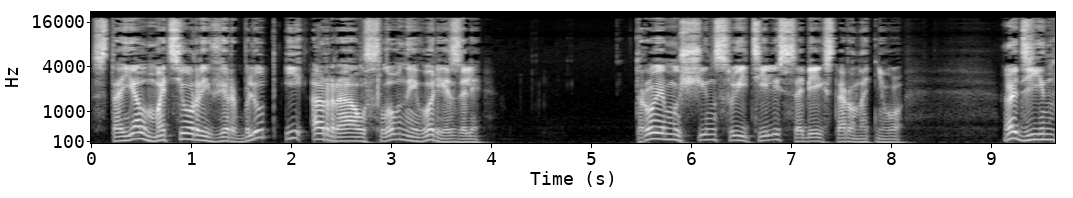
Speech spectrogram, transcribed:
стоял матерый верблюд и орал, словно его резали. Трое мужчин суетились с обеих сторон от него. Один,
